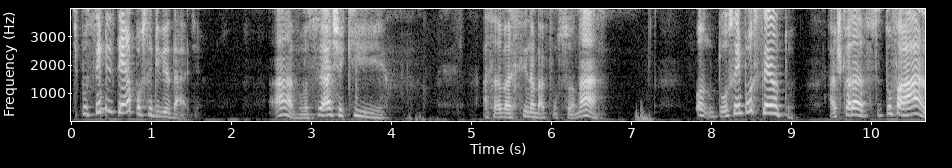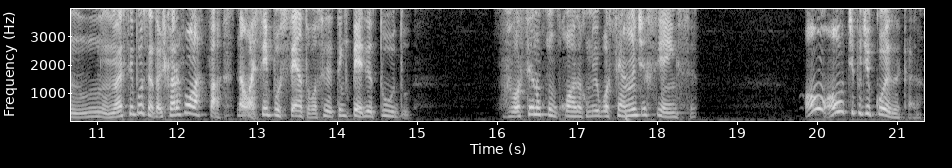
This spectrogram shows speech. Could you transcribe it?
Tipo, sempre tem a possibilidade. Ah, você acha que essa vacina vai funcionar? Pô, não tô 100%. Aí os caras, se tu falar, ah, não é 100%, aí os caras vão lá, falam, não, é 100%, você tem que perder tudo. Você não concorda comigo, você é anti-ciência. Ou o tipo de coisa, cara.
